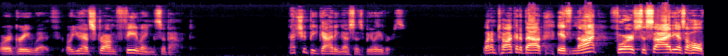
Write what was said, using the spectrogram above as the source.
or agree with or you have strong feelings about. That should be guiding us as believers. What I'm talking about is not for society as a whole.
